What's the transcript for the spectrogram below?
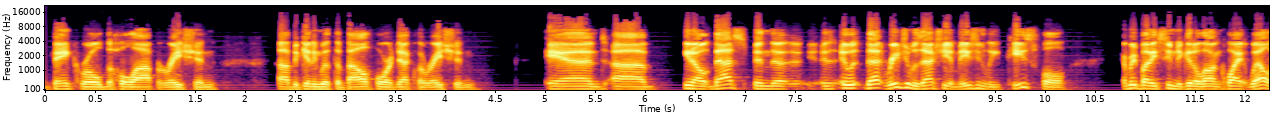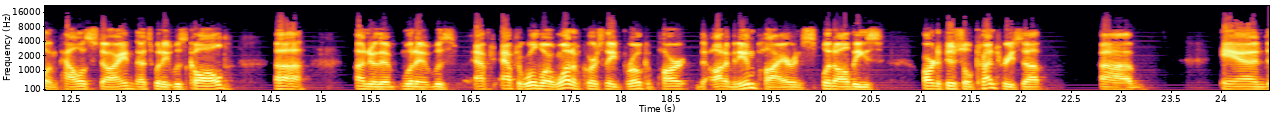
bankrolled the whole operation, uh, beginning with the Balfour Declaration, and uh, you know that's been the it, it, that region was actually amazingly peaceful everybody seemed to get along quite well in Palestine. That's what it was called. Uh, under the what it was after after World War One, of course, they broke apart the Ottoman Empire and split all these artificial countries up. Uh, and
